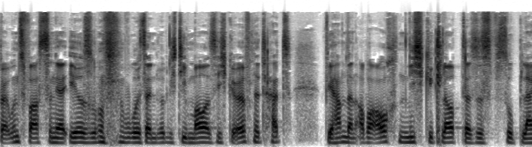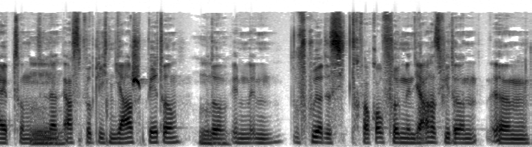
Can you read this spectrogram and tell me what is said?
bei uns war es dann ja eher so, wo es dann wirklich die Mauer sich geöffnet hat. Wir haben dann aber auch nicht geglaubt, dass es so bleibt und mhm. sind dann erst wirklich ein Jahr später mhm. oder im, im Frühjahr des darauffolgenden Jahres wieder ähm,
